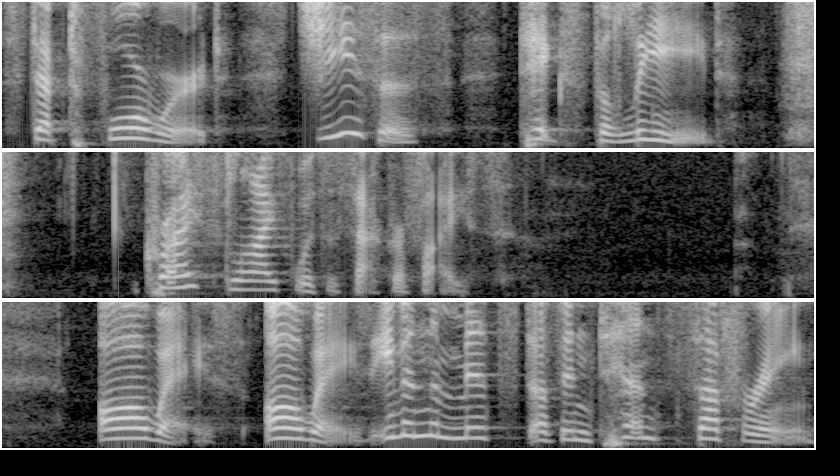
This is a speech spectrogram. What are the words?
stepped forward. Jesus takes the lead. Christ's life was a sacrifice. Always, always, even in the midst of intense suffering,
